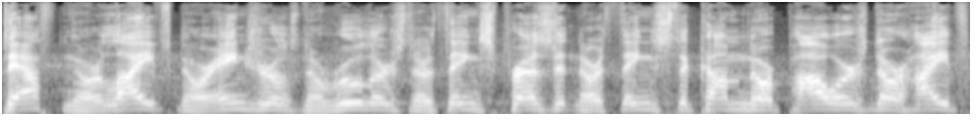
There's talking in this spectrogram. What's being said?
death, nor life, nor angels, nor rulers, nor things present, nor things to come, nor powers, nor height,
